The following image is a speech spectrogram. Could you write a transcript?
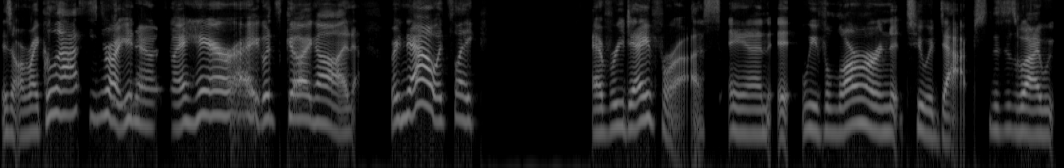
Is are my glasses right? You know, is my hair right? What's going on? But now it's like, every day for us. And it, we've learned to adapt. This is why we,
